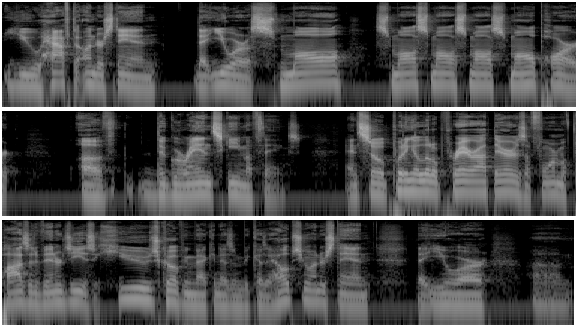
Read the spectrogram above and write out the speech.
you have to understand that you are a small, small, small, small, small part of the grand scheme of things. And so putting a little prayer out there as a form of positive energy is a huge coping mechanism because it helps you understand that you are um,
